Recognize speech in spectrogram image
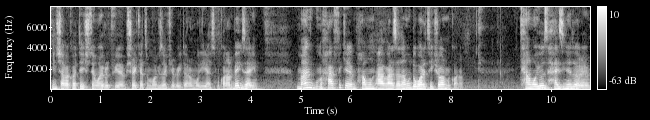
این شبکات اجتماعی رو توی شرکت مارک زاکربرگ دارن مدیریت می‌کنن. بگذریم. من حرفی که همون اول زدم رو دوباره تکرار می‌کنم. تمایز هزینه داره.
